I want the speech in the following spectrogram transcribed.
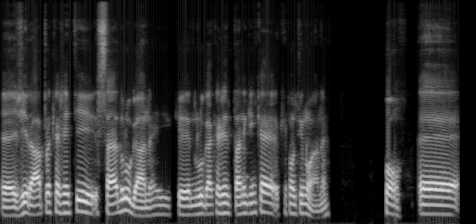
é, girar para que a gente saia do lugar, né? E que no lugar que a gente está ninguém quer, quer continuar, né? Bom, é,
